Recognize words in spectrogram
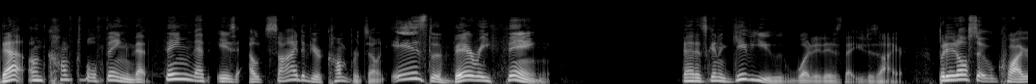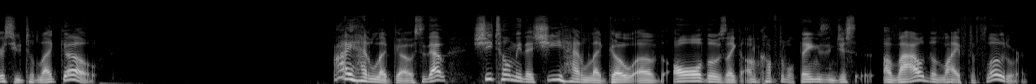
That uncomfortable thing, that thing that is outside of your comfort zone, is the very thing that is going to give you what it is that you desire. But it also requires you to let go. I had to let go. So that she told me that she had to let go of all those like uncomfortable things and just allow the life to flow to her.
